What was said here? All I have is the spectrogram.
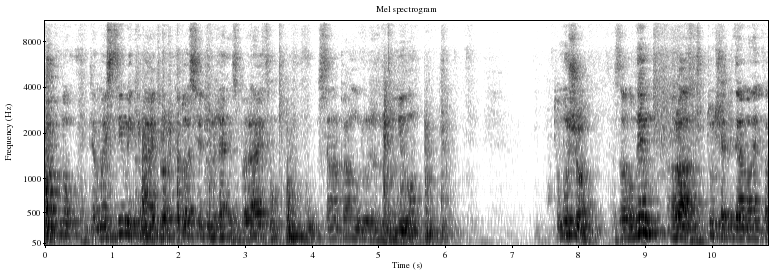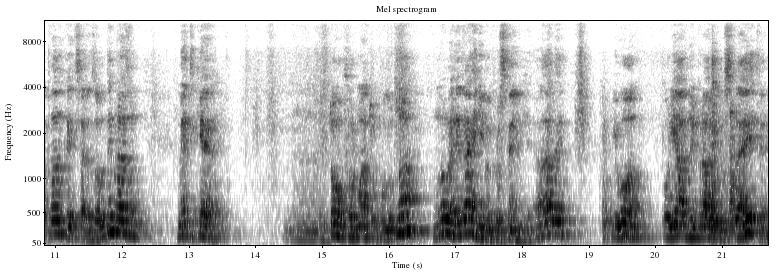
Ну, для майстрів, які мають трошки досвіду вже і збирають, все напевно дуже зрозуміло. Тому що за одним разом, тут ще піде маленька планка і це, за одним разом ми таке м, того формату полотно, воно виглядає ніби простеньке, але його порядно і правильно склеїти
